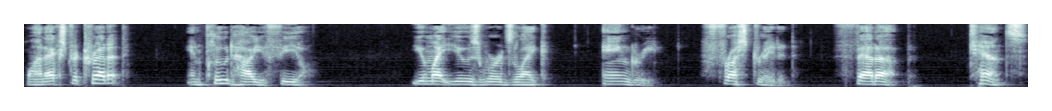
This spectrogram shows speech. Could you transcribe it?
Want extra credit? Include how you feel. You might use words like angry, frustrated, fed up, tense,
